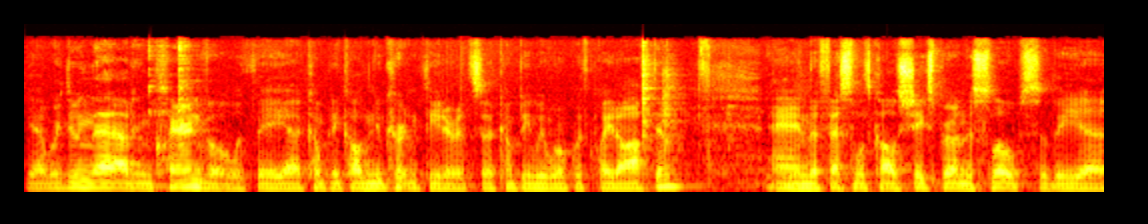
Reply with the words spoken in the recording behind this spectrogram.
Yeah, we're doing that out in Clarenville with a uh, company called New Curtain Theater. It's a company we work with quite often. And the festival is called Shakespeare on the Slopes. So the uh,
